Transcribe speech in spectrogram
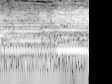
Amen.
